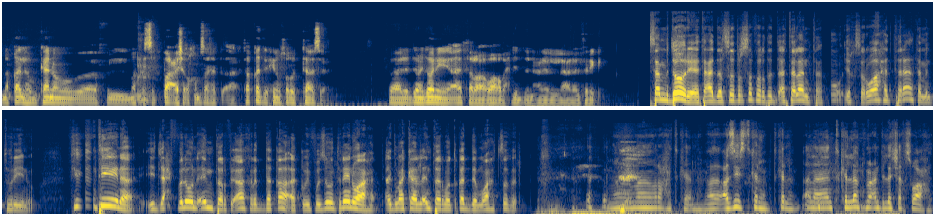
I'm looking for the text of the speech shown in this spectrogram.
نقلهم كانوا في المركز 16 أو 15 أعتقد الحين وصلوا التاسع. فدونادوني أثره واضح جدا على على الفريق. سامدوريا يتعادل 0-0 ضد أتلانتا. يخسر 1-3 من تورينو. فيورنتينا يجحفلون إنتر في آخر الدقائق ويفوزون 2-1 بعد ما كان الإنتر متقدم 1-0 ما ما راح أتكلم. عزيز تكلم تكلم. أنا أنت تكلمت ما عندي إلا شخص واحد.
